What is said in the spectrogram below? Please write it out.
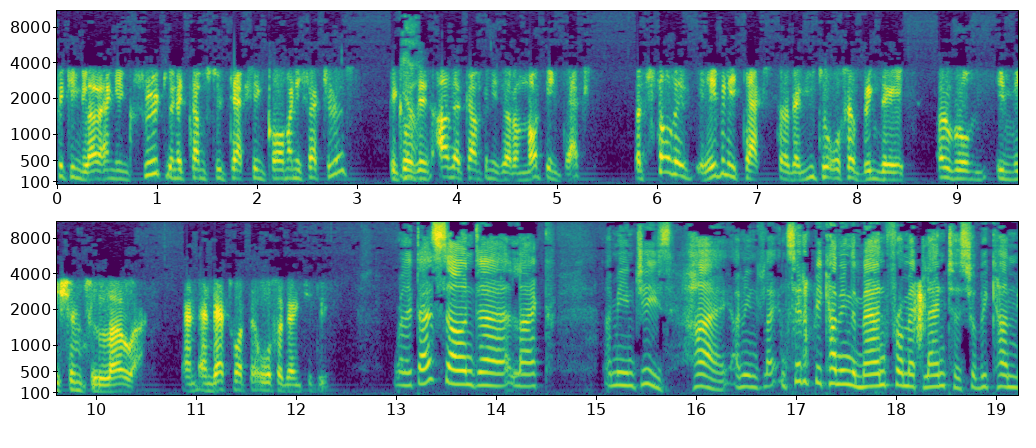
picking low hanging fruit when it comes to taxing car manufacturers because Yeah. there's other companies that are not being taxed, but still they're heavily taxed, so they need to also bring their overall emissions lower. And, and that's what they're also going to do. Well, it does sound uh, like, I mean, geez, hi. I mean, like, instead of becoming the man from Atlantis, you'll become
